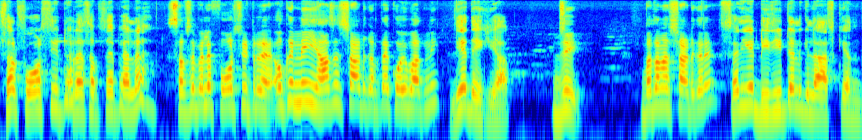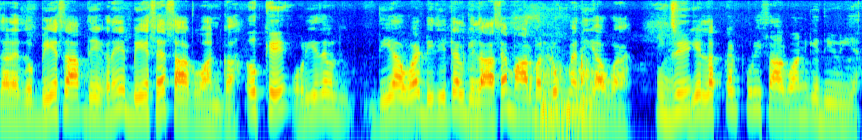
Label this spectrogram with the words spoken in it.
सर फोर सीटर है सबसे पहले। सबसे पहले फोर सीटर है। ओके नहीं यहाँ से स्टार्ट करते हैं कोई बात नहीं। ये देखिए आप। जी बताना स्टार्ट करें। सर ये डिजिटल गिलास के अंदर है जो बेस आप देख रहे हैं बेस है सागवान का। ओके और ये जो दिया हुआ है डिजिटल गिलास है मार्बल लुक में दिया हुआ है। जी। ये लक्कड़ पूरी सागवान की दी हुई है।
